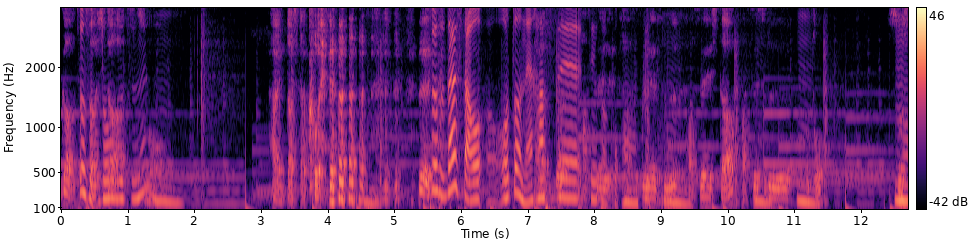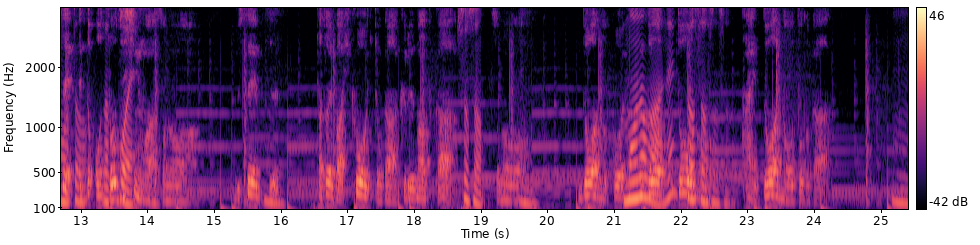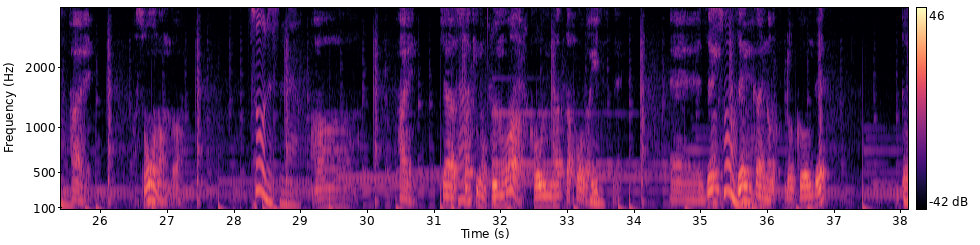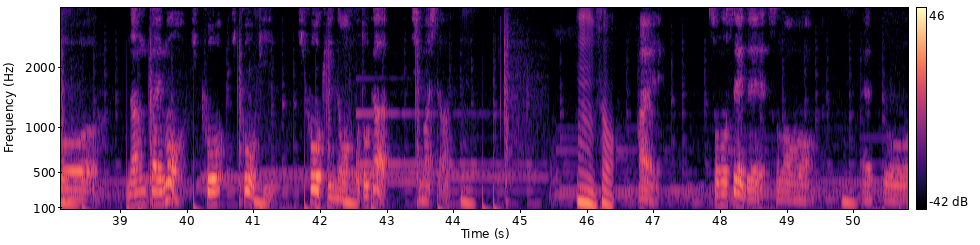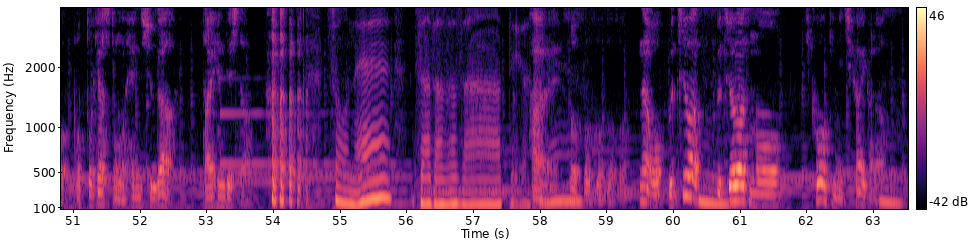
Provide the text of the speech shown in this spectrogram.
が出したそう動物ね、そうのんはい出した声。うん。でそうそう出したお音ねはい発生っていうか発生する、うん。発生した発生する音、うん。そして、うんえっと、音自身はその無生物、うん。例えば飛行機とか車とかそうそう。その、うん。ドアの声物がねドアそうそうそう。そう、はいドアの音とか。うん。はい。そうなんだ。そうですね。ああはいじゃあださっきの文はこうになった方がいいですね、えー前ね。前回の録音でと、何回も飛行飛行機、飛行機の音がしました、うん。うんそはい。そのせいでそのう、うん、えっとポッドキャストの編集が大変でした。そうねザザザザーっていうやつね、はい、そうそうそうそうそう。ね、おうちは、ううんちはその飛行機に近いから、うん、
